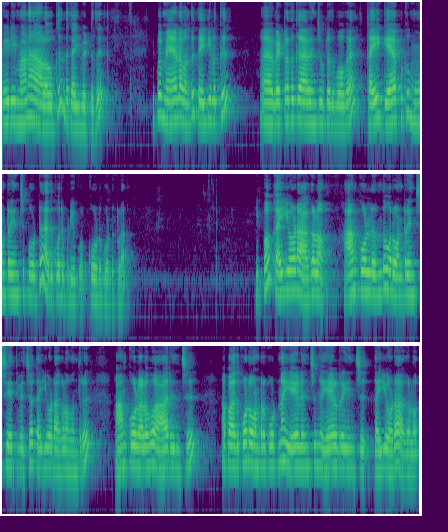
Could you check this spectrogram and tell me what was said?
மீடியமான அளவுக்கு இந்த கை வெட்டுது. இப்போ மேலே வந்து தையலுக்கு வெட்டுறதுக்கு அரைஞ்சி விட்டது போக கை கேப்புக்கு மூன்றரை இன்ச்சு போட்டு அதுக்கு ஒரு இப்படி கோடு போட்டுக்கலாம். இப்போது கையோட அகலம். ஆம்கோல்லேருந்து ஒரு ஒன்றரை இன்ச்சு சேர்த்து வச்சா கையோட அகலம் வந்துடும் ஆம்கோல் அளவு ஆறு இன்ச்சு அப்போ அது கூட ஒன்றரை கூட்டினா ஏழு இன்ச்சுங்க ஏழரை இன்ச்சு கையோட அகலம்.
